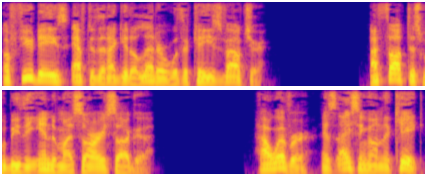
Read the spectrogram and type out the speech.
A few days after that I get a letter with a Keys voucher. I thought this would be the end of my sorry saga. However, as icing on the cake,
